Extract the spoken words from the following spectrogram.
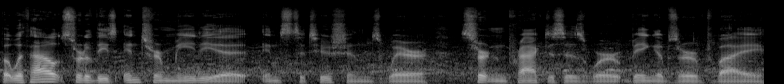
But without sort of these intermediate institutions where certain practices were being observed by,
